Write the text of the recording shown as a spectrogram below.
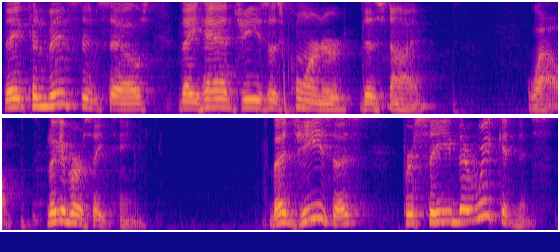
they convinced themselves they had Jesus cornered this time. Wow. Look at verse 18. But Jesus perceived their wickedness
